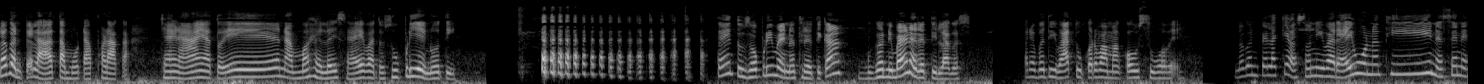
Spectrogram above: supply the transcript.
લગન પેલા હતા મોટા ફળાકા જાણે આયા તો એના મહે લઈ તો સુપડીએ નહોતી. તઈ તું ઝોપડીમાં નથી રહેતી કા? ઘરની બહાર રહેતી લાગસ અરે બધી વાતો કરવામાં કહું છું હવે. લગન પેલા ક્યાં, શનિવારે આવ્યો નથી ને છે ને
